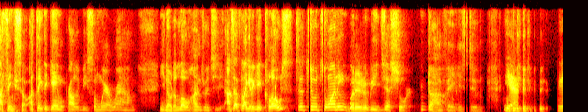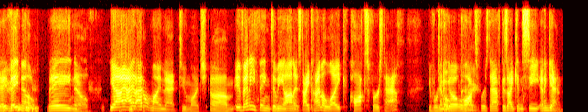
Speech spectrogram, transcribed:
I think so. I think the game will probably be somewhere around, you know, the low hundreds. I feel like it'll get close to 220, but it'll be just short. You know how Vegas do. Yeah. yeah they know. They know. Yeah, I, I, don't mind that too much. Um, if anything, to be honest, I kind of like Hawks first half. If we're gonna Okay. go Hawks first half, because I can see, and again,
